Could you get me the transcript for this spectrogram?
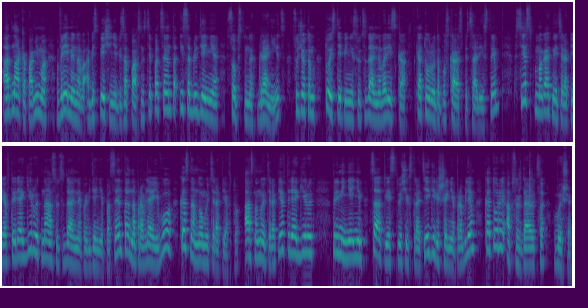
Однако, помимо временного обеспечения безопасности пациента и соблюдения собственных границ, с учетом той степени суицидального риска, которую допускают специалисты, все вспомогательные терапевты реагируют на суицидальное поведение пациента, направляя его к основному терапевту. А основной терапевт реагирует применением соответствующих стратегий решения проблем, которые обсуждаются выше.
